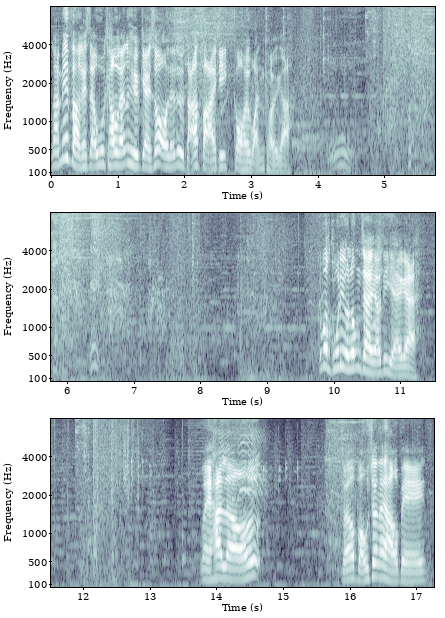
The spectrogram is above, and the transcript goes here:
嗱，Mifa 其实会扣緊血嘅，所以我哋都要打快啲过去揾佢噶。咁我估呢个窿就係有啲嘢嘅。喂，hello，仲有宝箱喺后面。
